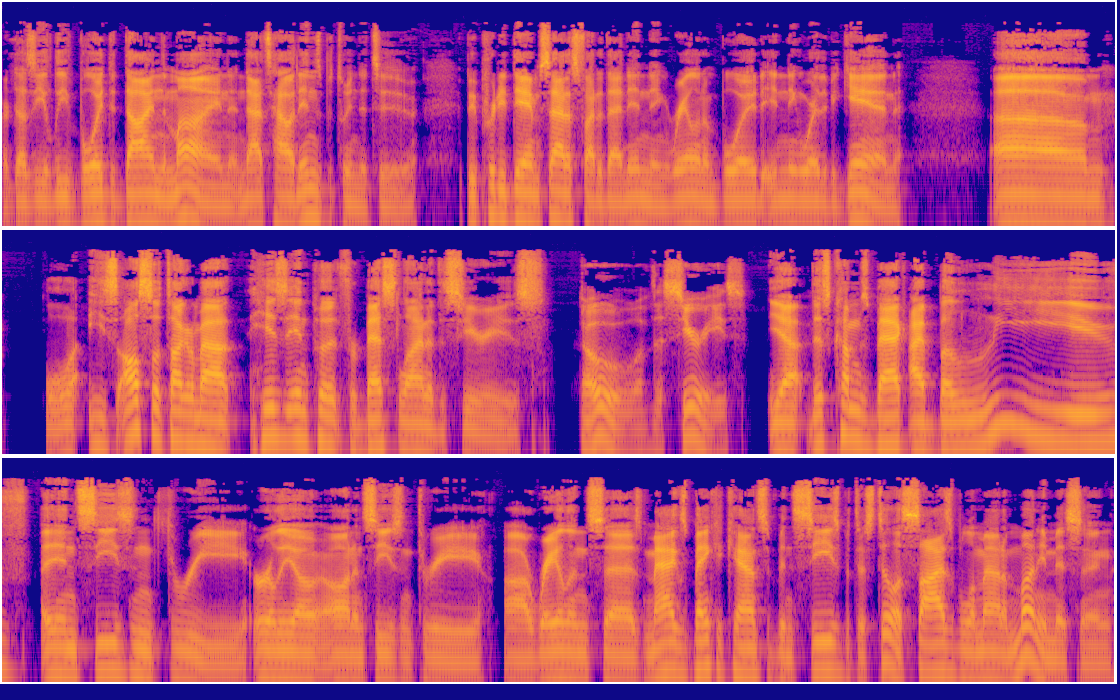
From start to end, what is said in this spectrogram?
Or does he leave Boyd to die in the mine and that's how it ends between the two? Be pretty damn satisfied with that ending. Raylan and Boyd ending where they began. Um, he's also talking about his input for best line of the series. Oh, of the series. Yeah, this comes back, I believe, in season three, early on in season three. Uh, Raylan says Mag's bank accounts have been seized, but there's still a sizable amount of money missing.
